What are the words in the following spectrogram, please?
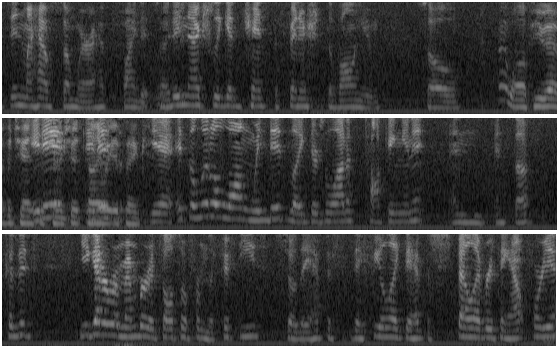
it's in my house somewhere. I have to find it. So I didn't actually get a chance to finish the volume. So Oh, well, if you have a chance it to finish is. it, tell It me what you think. Yeah, it's a little long-winded. Like there's a lot of talking in it and and stuff. Because it's you got to remember it's also from the 50s, so they have to they feel like they have to spell everything out for you.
